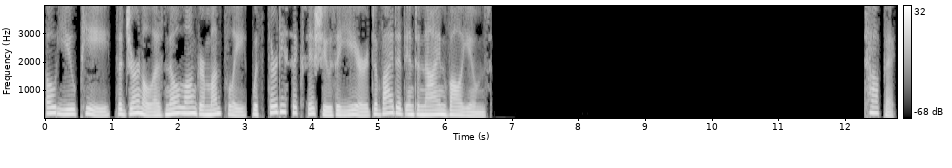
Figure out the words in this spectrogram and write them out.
.The journal is no longer monthly, with 36 issues a year divided into nine volumes. Topic:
